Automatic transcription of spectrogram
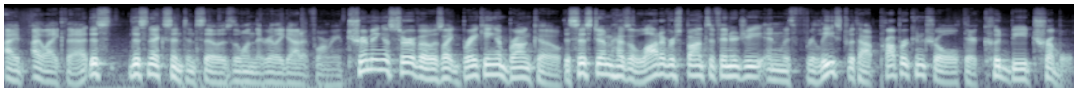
I, I like that. This this next sentence though is the one that really got it for me. Trimming a servo is like breaking a Bronco. The system has a lot of responsive energy and with released without proper control, there could be trouble.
